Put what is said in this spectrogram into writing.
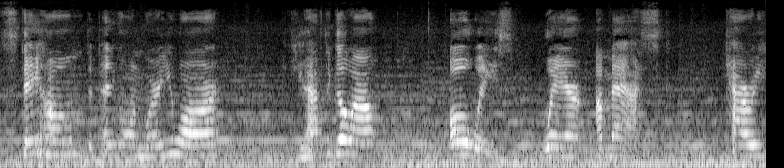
stay home depending on where you are. If you have to go out, always wear a mask. Carry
